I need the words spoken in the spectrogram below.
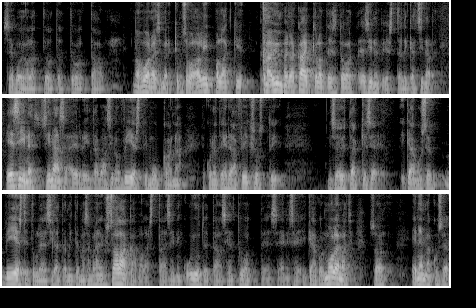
se voi olla tuota, tuota, no huono esimerkki, mutta se voi olla lippalakki. Tämä ympärillä kaikki aloitteiset ovat esineviestejä, eli että siinä esine sinänsä ei riitä, vaan siinä on viesti mukana. Ja kun ne tehdään fiksusti, niin se yhtäkkiä se ikään kuin se viesti tulee sieltä, miten mä sanon vähän niin kuin tai se niin kuin ujutetaan siihen tuotteeseen, niin se ikään kuin molemmat, se on enemmän kuin se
